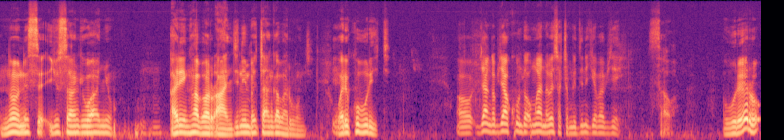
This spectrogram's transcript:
None se iyo usanga iwanyu ari nk'abarangi nimba cyangwa abarungi. Wari kubura iki? Aho byanga byakunda umwana wese aca mu idini ry'ababyeyi. Sawa. Ubu rero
